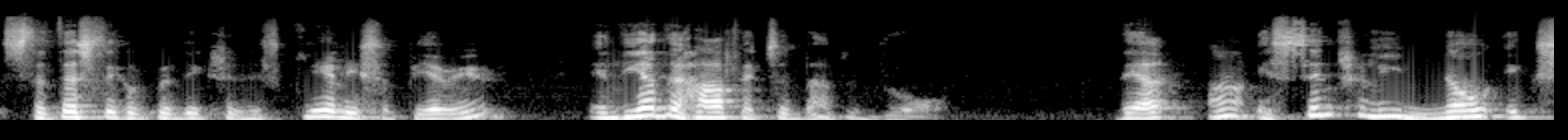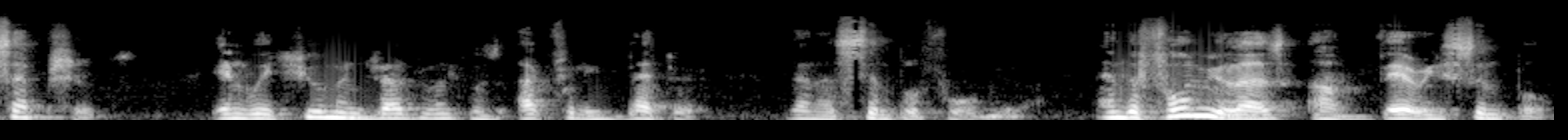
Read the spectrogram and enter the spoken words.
statistical prediction is clearly superior. In the other half, it's about a draw. There are essentially no exceptions in which human judgment was actually better than a simple formula. And the formulas are very simple.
